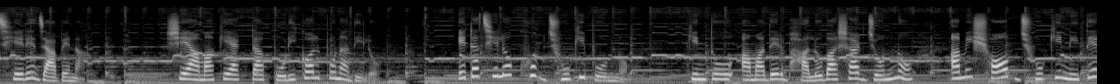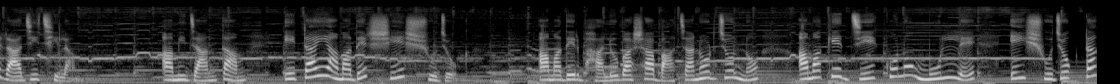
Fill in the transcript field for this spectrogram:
ছেড়ে যাবে না। সে আমাকে একটা পরিকল্পনা দিল। এটা ছিল খুব ঝুঁকিপূর্ণ, কিন্তু আমাদের ভালোবাসার জন্য আমি সব ঝুঁকি নিতে রাজি ছিলাম। আমি জানতাম এটাই আমাদের শেষ সুযোগ। আমাদের ভালোবাসা বাঁচানোর জন্য আমাকে যে কোনো মূল্যে এই সুযোগটা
